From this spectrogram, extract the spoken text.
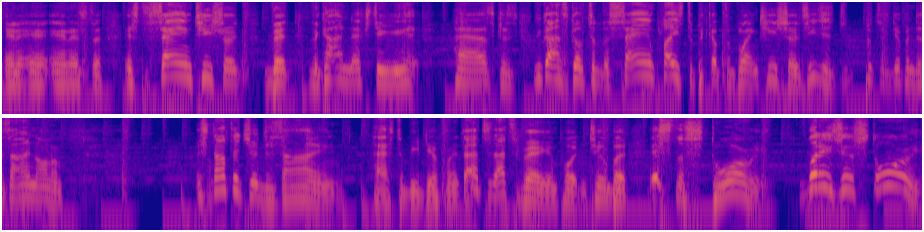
and, and, it's the it's the same T-shirt that the guy next to you has, because you guys go to the same place to pick up the blank T-shirts. He just puts a different design on them. It's not that your design has to be different. That's that's very important too. But it's the story. What is your story?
